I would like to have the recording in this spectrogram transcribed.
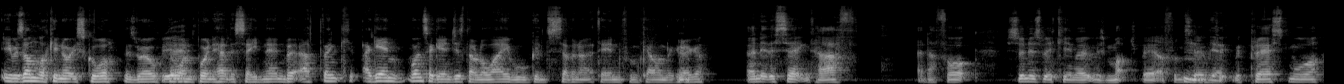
he was unlucky not to score as well. Yeah. At one point, he had the side net, but I think again, once again, just a reliable, good seven out of ten from Callum McGregor. Mm. Into the second half, and I thought as soon as we came out, it was much better from mm, Celtic. yeah. We pressed more.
